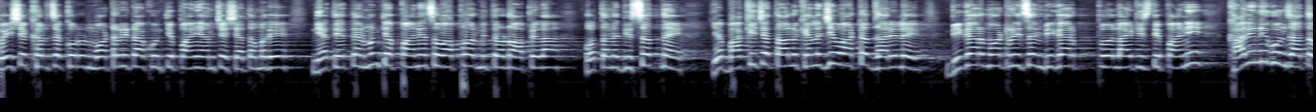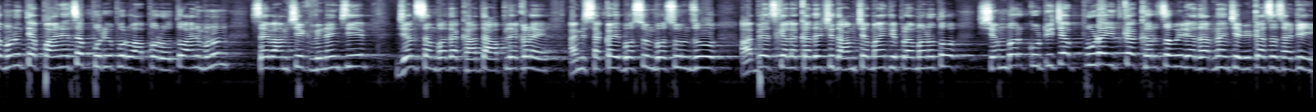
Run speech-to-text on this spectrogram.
पैसे खर्च करून मोटरी टाकून ते पाणी आमच्या शेतामध्ये नेता येत नाही. म्हणून त्या पाण्याचा वापर मित्रांनो आपल्याला होताना दिसत नाही. या बाकीच्या तालुक्यांना जे वाटप झालेलं आहे बिगार मोटरीचं आणि बिगार प- लाईटीचं ते पाणी खाली निघून जातं म्हणून त्या पाण्याचा पुरेपूर वापर होतो. आणि म्हणून साहेब आमची एक विनंती आहे जलसंपदा खाता आपल्याकडे आम्ही सकाळी बसून बसून जो अभ्यास केला कदाचित आमच्या माहितीप्रमाणे तो शंभर कोटीच्या पुढं इतका खर्च होईल या धरणांच्या विकासासाठी.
